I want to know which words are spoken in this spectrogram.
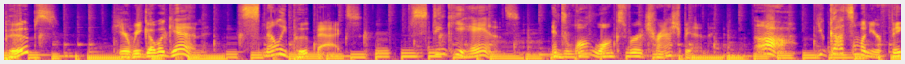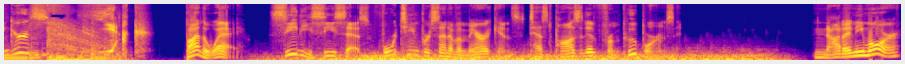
Poops? Here we go again. Smelly poop bags, stinky hands, and long walks for a trash bin. Ah, you got some on your fingers? Yuck! By the way, CDC says 14% of Americans test positive from poop worms. Not anymore.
